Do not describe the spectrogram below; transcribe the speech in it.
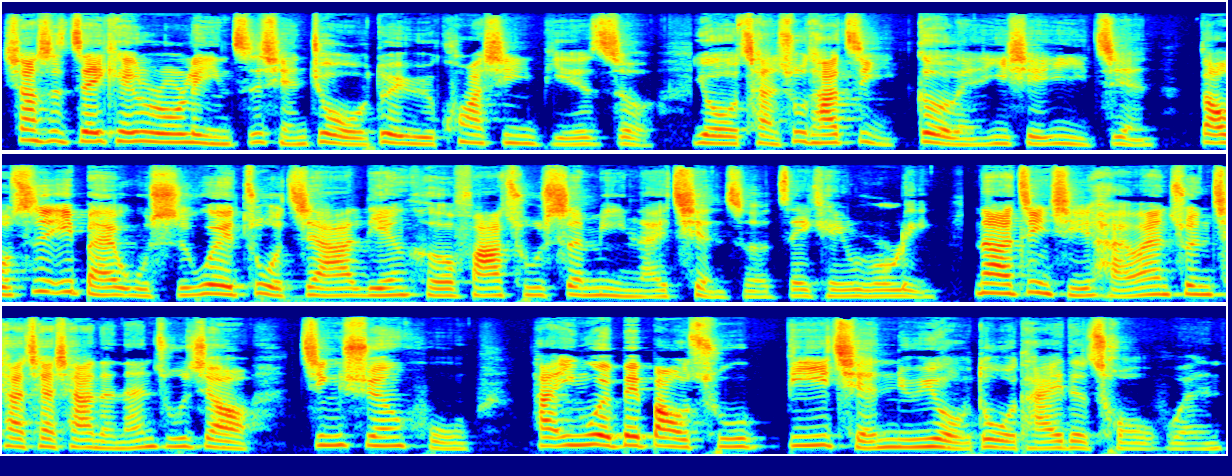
像是 J.K. Rowling 之前就有对于跨性别者有阐述他自己个人一些意见，导致一百五十位作家联合发出声明来谴责 J.K. Rowling。那近期海湾村恰恰恰的男主角金宣虎。他因为被爆出逼前女友堕胎的丑闻，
